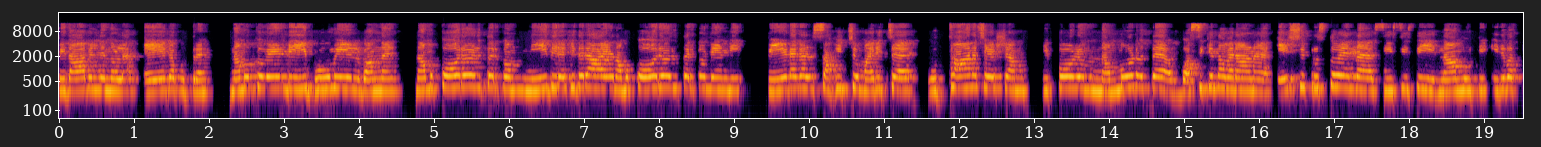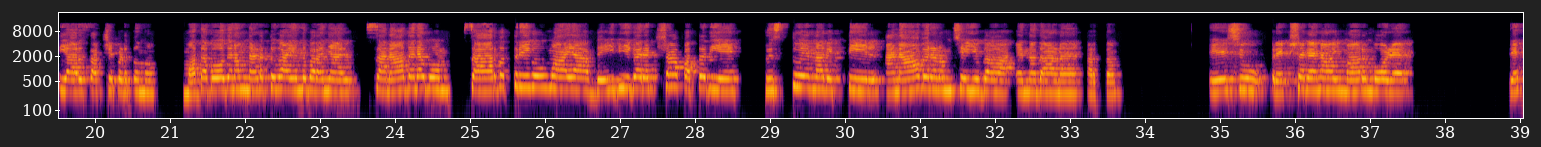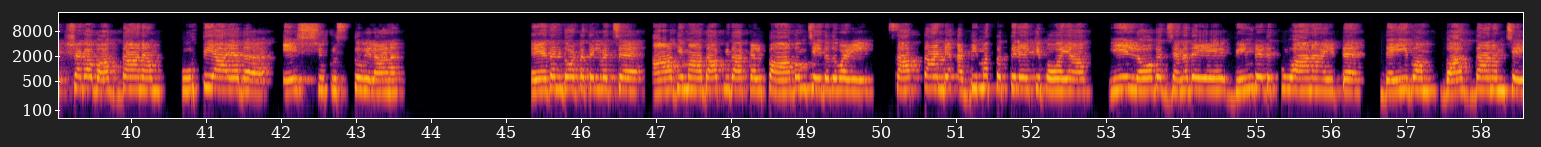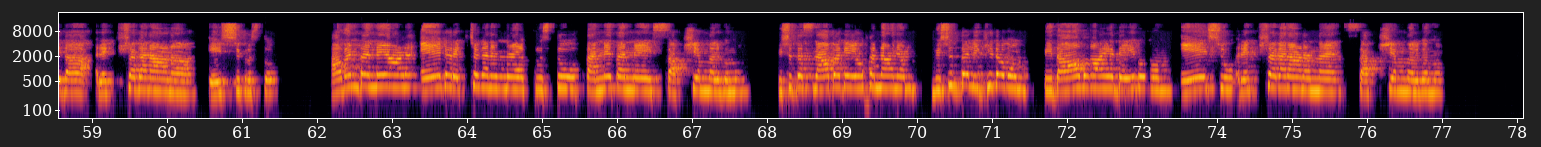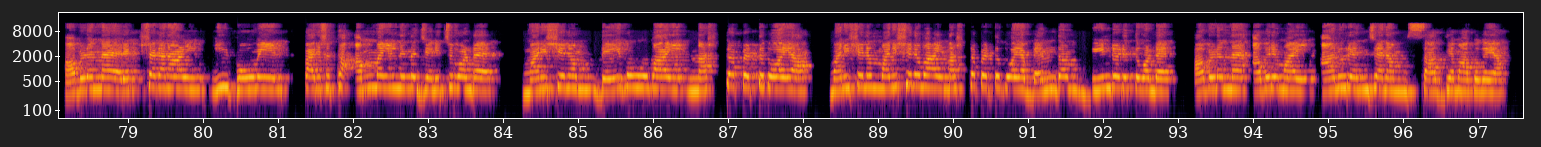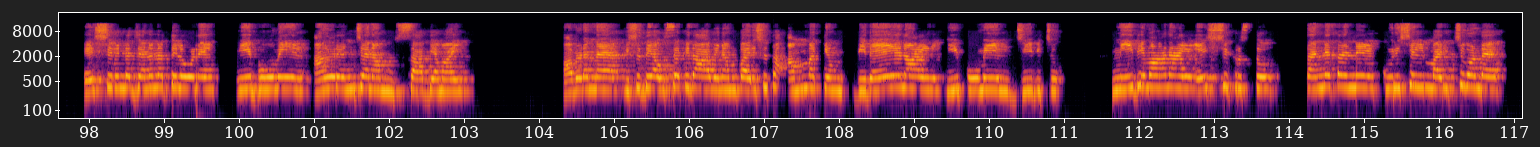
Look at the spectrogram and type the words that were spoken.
പിതാവിൽ നിന്നുള്ള ഏകപുത്രൻ നമുക്ക് വേണ്ടി ഈ ഭൂമിയിൽ വന്ന് നമുക്ക് ഓരോരുത്തർക്കും നീതിരഹിതരായ നമുക്ക് ഓരോരുത്തർക്കും വേണ്ടി പീഡകൾ സഹിച്ചു മരിച്ച് ഉത്ഥാന ശേഷം ഇപ്പോഴും നമ്മോടൊത്ത് വസിക്കുന്നവനാണ് യേശു ക്രിസ്തു എന്ന് സി സി സി നാനൂറ്റി ഇരുപത്തിയാറ് സാക്ഷ്യപ്പെടുത്തുന്നു. മതബോധനം നടത്തുക എന്ന് പറഞ്ഞാൽ സനാതനവും സാർവത്രികവുമായ ദൈവിക രക്ഷാ പദ്ധതിയെ ക്രിസ്തു എന്ന വ്യക്തിയിൽ അനാവരണം ചെയ്യുക എന്നതാണ് അർത്ഥം. യേശു രക്ഷകനായി മാറുമ്പോൾ രക്ഷക വാഗ്ദാനം പൂർത്തിയായത് യേശു ക്രിസ്തുവിലാണ്. ഏതൻ തോട്ടത്തിൽ വെച്ച് ആദ്യ മാതാപിതാക്കൾ പാപം ചെയ്തത് വഴി സാത്താന്റെ അടിമത്തത്തിലേക്ക് പോയ ഈ ലോക ജനതയെ വീണ്ടെടുക്കുവാനായിട്ട് ദൈവം വാഗ്ദാനം ചെയ്ത രക്ഷകനാണ് യേശു ക്രിസ്തു. അവൻ തന്നെയാണ് ഏക രക്ഷകനെന്ന് ക്രിസ്തു തന്നെ തന്നെ സാക്ഷ്യം നൽകുന്നു. വിശുദ്ധ സ്നാപക യോഹന്നാനും വിശുദ്ധ ലിഖിതവും പിതാവായ ദൈവവും യേശു രക്ഷകനാണെന്ന് സാക്ഷ്യം നൽകുന്നു. അവിടുന്ന് രക്ഷകനായി ഈ ഭൂമിയിൽ പരിശുദ്ധ അമ്മയിൽ നിന്ന് ജനിച്ചുകൊണ്ട് മനുഷ്യനും ദൈവവുമായി നഷ്ടപ്പെട്ടു പോയ മനുഷ്യനും മനുഷ്യനുമായി നഷ്ടപ്പെട്ടു പോയ ബന്ധം വീണ്ടെടുത്തുകൊണ്ട് അവിടുന്ന് അവരുമായി അനുരഞ്ജനം സാധ്യമാക്കുകയാണ്. യേശുവിന്റെ ജനനത്തിലൂടെ ഈ ഭൂമിയിൽ അനുരഞ്ജനം സാധ്യമായി. അവിടുന്ന് വിശുദ്ധ ഔസപിതാവിനും പരിശുദ്ധ അമ്മയ്ക്കും വിധേയനായി ഈ ഭൂമിയിൽ ജീവിച്ചു. നീതിമാനായ യേശു ക്രിസ്തു തന്നെ തന്നെ കുരിശിൽ മരിച്ചുകൊണ്ട്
